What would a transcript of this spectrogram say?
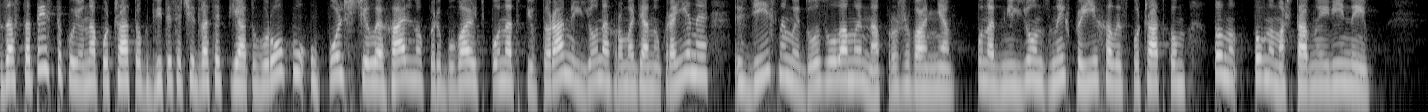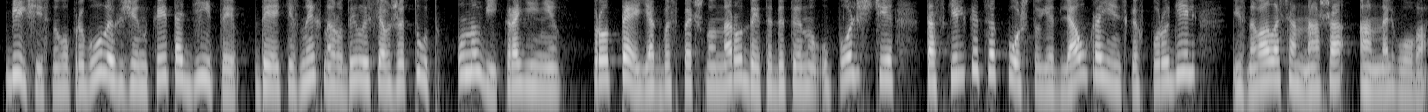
За статистикою, на початок 2025 року у Польщі легально перебувають понад півтора мільйона громадян України з дійсними дозволами на проживання. Понад мільйон з них приїхали з початком повно- повномасштабної війни. Більшість новоприбулих жінки та діти. Деякі з них народилися вже тут, у новій країні. Про те, як безпечно народити дитину у Польщі та скільки це коштує для українських породіль, дізнавалася наша Анна Львова.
